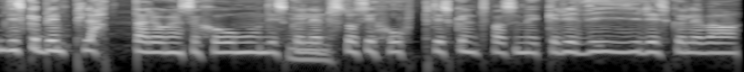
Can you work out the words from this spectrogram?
Det skulle bli en plattare organisation, det skulle Mm. slås ihop, det skulle inte vara så mycket revir, det skulle vara...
